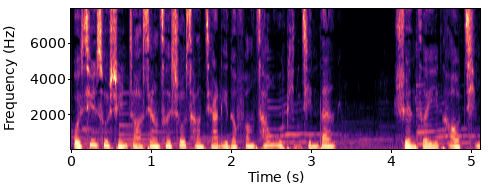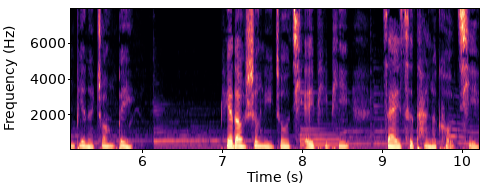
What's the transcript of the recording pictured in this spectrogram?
我迅速寻找相册收藏夹里的方舱物品清单，选择一套轻便的装备。瞥到生理周期 APP，再一次叹了口气。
